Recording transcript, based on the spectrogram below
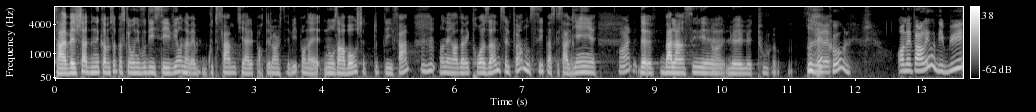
Ça avait juste à donner comme ça parce qu'au niveau des CV, on avait beaucoup de femmes qui allaient porter leur CV. Puis on avait, nos embauches, c'était toutes des femmes. Mhm. On est rendu avec trois hommes. C'est le fun aussi parce que ça vient Ouais. de balancer euh, Ouais. le, le tout. Très cool. On a parlé au début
